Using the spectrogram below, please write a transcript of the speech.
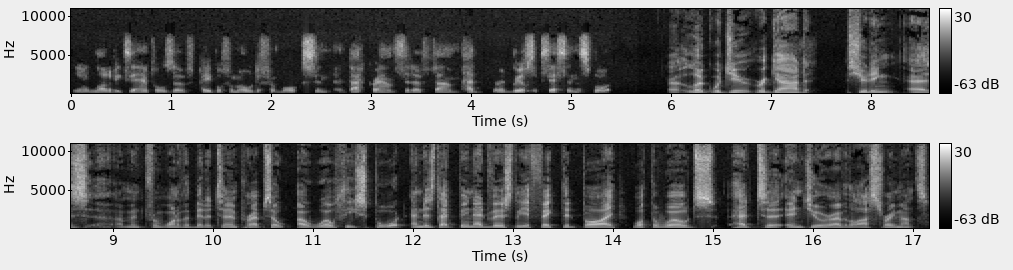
you know lot of examples of people from all different walks and, and backgrounds that have um, had real success in the sport. Uh, Luke, would you regard shooting as, I mean, from one of a better term, perhaps a, a, wealthy sport? And has that been adversely affected by what the world's had to endure over the last three months?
